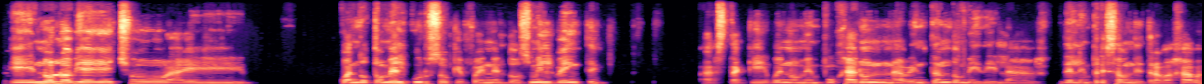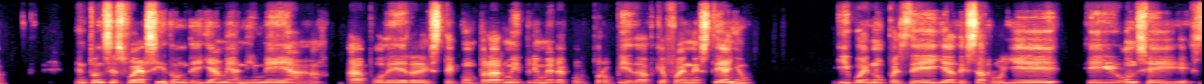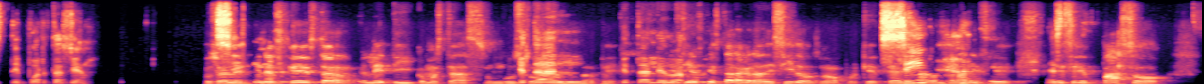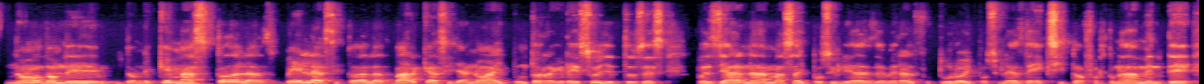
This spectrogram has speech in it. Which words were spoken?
Eh, no lo había hecho eh, cuando tomé el curso, que fue en el 2020, hasta que, bueno, me empujaron aventándome de la, de la empresa donde trabajaba. Entonces fue así donde ya me animé a, a poder este, comprar mi primera propiedad que fue en este año. Y bueno, pues de ella desarrollé eh, 11 este, puertas ya. O sea, les tienes que estar, Leti, ¿cómo estás? Un gusto ¿Qué tal? ¿Qué tal, Eduardo? tienes que estar agradecidos, ¿no? Porque te ayudaron a dar ese, ese paso, ¿no? Donde, donde quemas todas las velas y todas las barcas y ya no hay punto de regreso y entonces pues ya nada más hay posibilidades de ver al futuro y posibilidades de éxito. Afortunadamente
